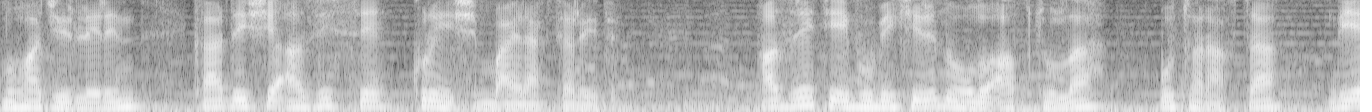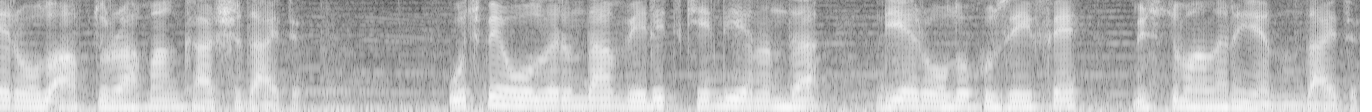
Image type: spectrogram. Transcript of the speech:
muhacirlerin, kardeşi Aziz ise Kureyş'in bayraktarıydı. Hazreti Ebu Bekir'in oğlu Abdullah bu tarafta, diğer oğlu Abdurrahman karşıdaydı. Utbe oğullarından Velid kendi yanında, diğer oğlu Huzeyfe Müslümanların yanındaydı.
